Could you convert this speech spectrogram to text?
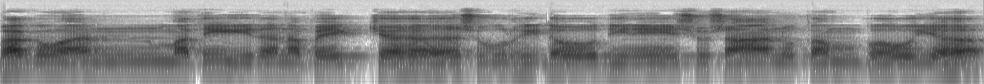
भगवन्मतिरनपेक्षः सुहृदो दिनेषु सानुकम्पो यः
